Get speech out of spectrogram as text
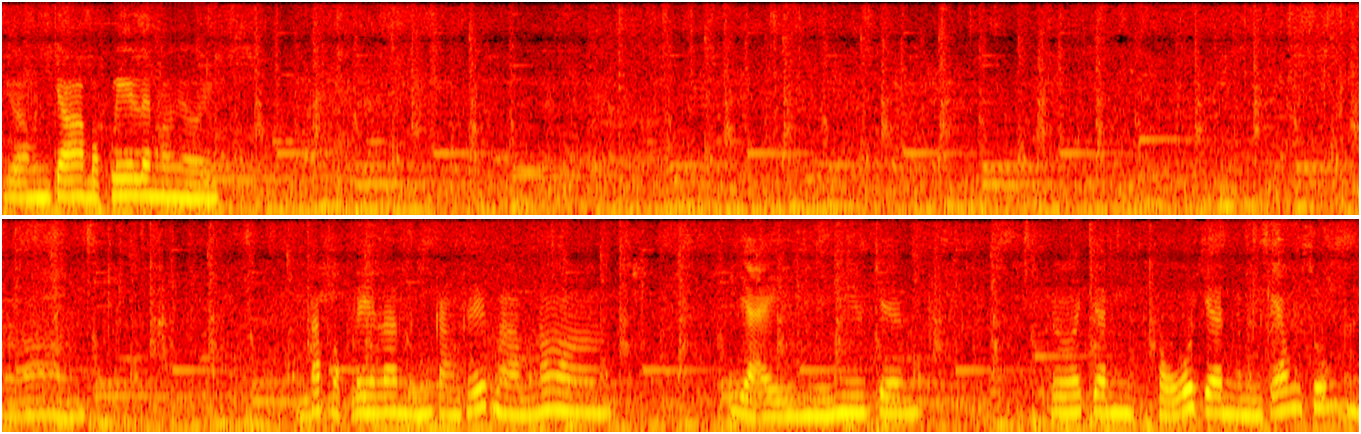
giờ mình cho bột lia lên mọi người mình bọc bột lên mình cần thiết mà nó, nó dày nhiều nhiêu trên đưa trên phủ ở trên rồi mình kéo nó xuống thôi.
